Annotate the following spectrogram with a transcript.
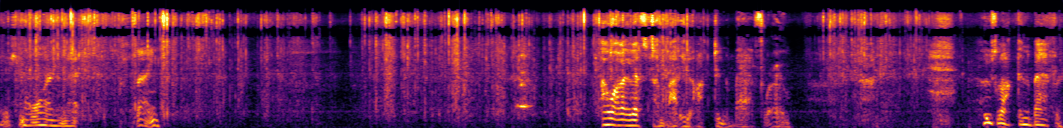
There's more in that thing. Oh, I left somebody locked in the bathroom. Who's locked in the bathroom?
